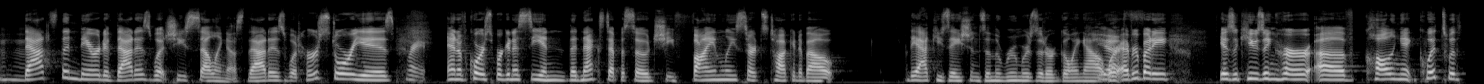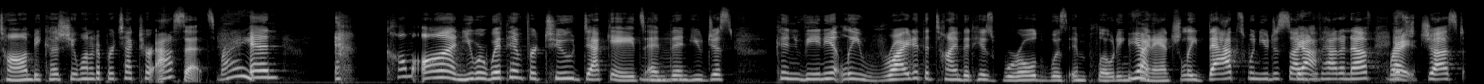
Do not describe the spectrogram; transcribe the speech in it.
Mhm. That's the narrative. That is what she's selling us. That is what her story is. Right. And of course, we're going to see in the next episode, she finally starts talking about the accusations and the rumors that are going out, where everybody is accusing her of calling it quits with Tom because she wanted to protect her assets. Right. And come on, you were with him for two decades and Mhm. then you just conveniently right at the time that his world was imploding Yes. financially that's when you decide Yeah. you've had enough Right. it's just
